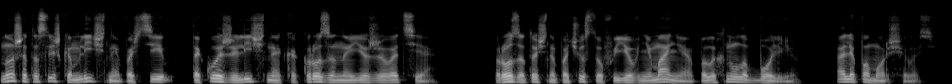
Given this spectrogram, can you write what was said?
Нож — это слишком личное, почти такое же личное, как роза на ее животе. Роза, точно почувствовав ее внимание, полыхнула болью. Аля поморщилась.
